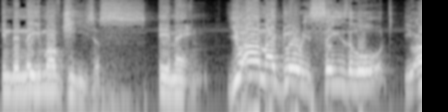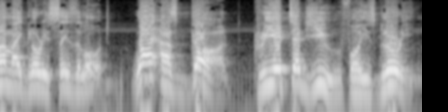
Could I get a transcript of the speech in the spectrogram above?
in the name of Jesus. Amen. You are my glory, says the Lord. You are my glory, says the Lord. Why has God created you for his glory.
